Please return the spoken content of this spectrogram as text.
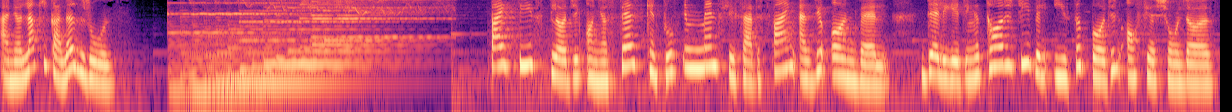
and your lucky color is rose. Pisces, splurging on yourself can prove immensely satisfying as you earn well. Delegating authority will ease the burden off your shoulders.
